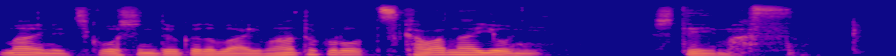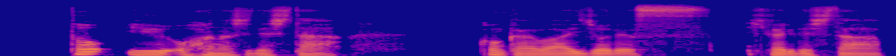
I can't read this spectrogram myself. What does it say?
毎日更新という言葉は今のところ使わないようにしています。というお話でした。今回は以上です。光でした。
